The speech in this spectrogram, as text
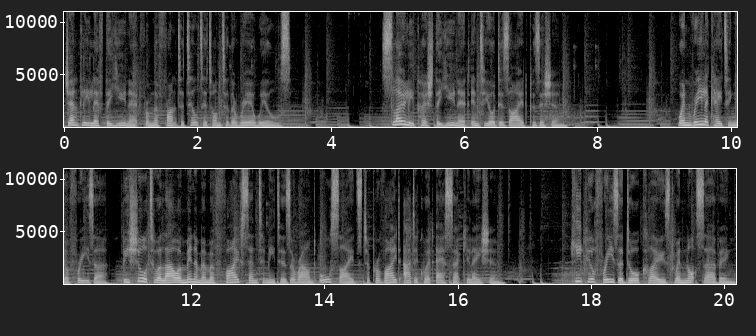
gently lift the unit from the front to tilt it onto the rear wheels. Slowly push the unit into your desired position. When relocating your freezer, be sure to allow a minimum of 5 centimeters around all sides to provide adequate air circulation. Keep your freezer door closed when not serving.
